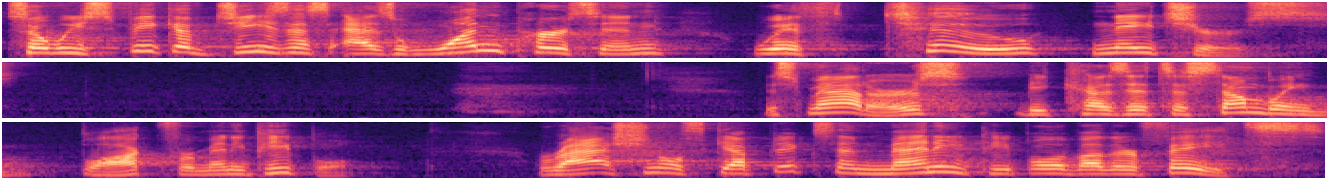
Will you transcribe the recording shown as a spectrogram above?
So we speak of Jesus as one person with two natures. This matters because it's a stumbling block for many people rational skeptics and many people of other faiths.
